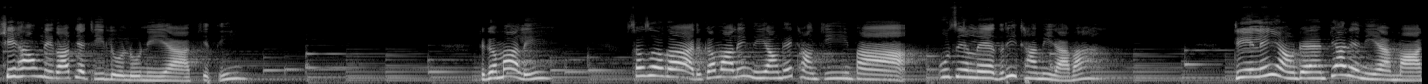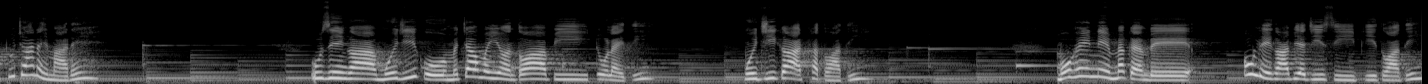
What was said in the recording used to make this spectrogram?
ရှေးဟောင်းလေကားပြက်ကြီးလိုလိုနေရာဖြစ်သည်ဒကမလေးစောစောကဒကမလေးနေရောင်ထဲထောင်ကြည့်မှဦးစင်းလဲသတိထားမိတာပါဒီအလင်းရောင်တန်းပြတဲ့နေရာမှာထူးခြားနိုင်ပါတယ်ဦးစင်းကမွေကြီးကိုမကြောက်မရွံ့သွားပြီးတိုးလိုက်သည် မွေကြီးကထွက်သွားသည်မိုးဟိနှင့်မက်ကံပဲအုတ်လေကားပြက်ကြီးစီပြေးသွားသည်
